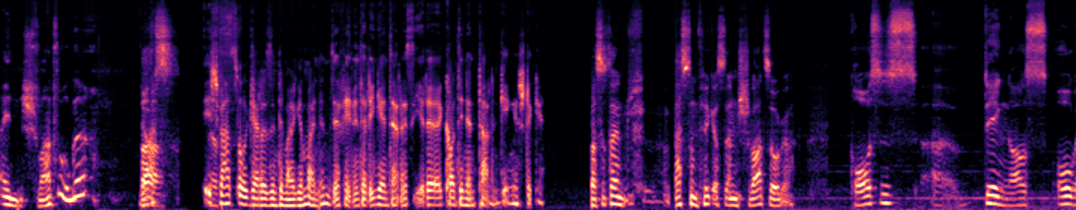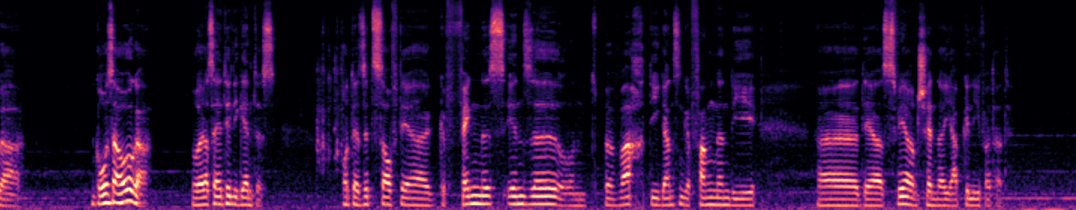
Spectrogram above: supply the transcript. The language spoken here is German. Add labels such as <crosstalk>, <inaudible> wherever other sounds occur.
Ein Schwarzoger? Was? Ja. Schwarzogere sind im Allgemeinen sehr viel intelligenter als ihre kontinentalen Gegenstücke. Was ist ein. Was zum Fick ist ein Schwarzoger? Großes äh, Ding aus Oger. Ein großer Oger. Nur, dass er intelligent ist. Und er sitzt auf der Gefängnisinsel und bewacht die ganzen Gefangenen, die äh, der Sphärenschänder hier abgeliefert hat.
